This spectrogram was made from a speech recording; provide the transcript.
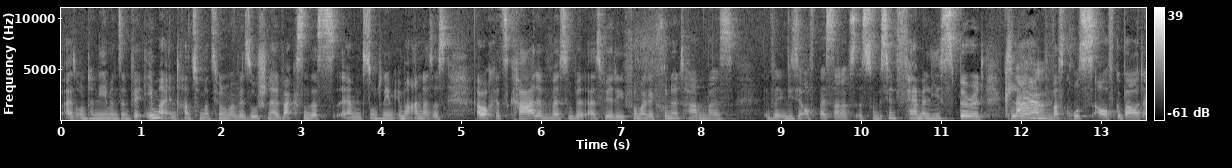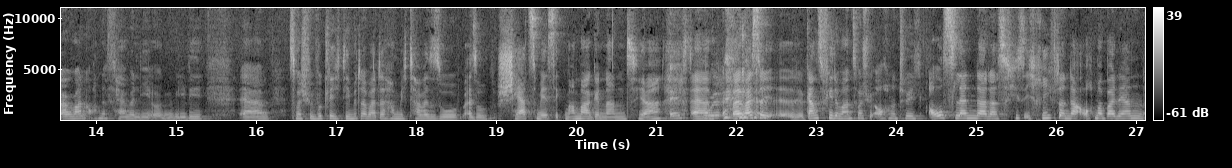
als Unternehmen sind wir immer in Transformation, weil wir so schnell wachsen, dass ähm, das Unternehmen immer anders ist. Aber auch jetzt gerade, weißt du, als wir die Firma gegründet haben, war es wie es ja oft bei Startups ist, so ein bisschen Family Spirit. Klar, ja. was Großes aufgebaut, aber wir waren auch eine Family irgendwie. Die, ähm, zum Beispiel wirklich, die Mitarbeiter haben mich teilweise so, also scherzmäßig Mama genannt, ja. Echt ähm, cool. Ähm, weil, weißt du, äh, ganz viele waren zum Beispiel auch natürlich Ausländer. Das hieß, ich rief dann da auch mal bei deren,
